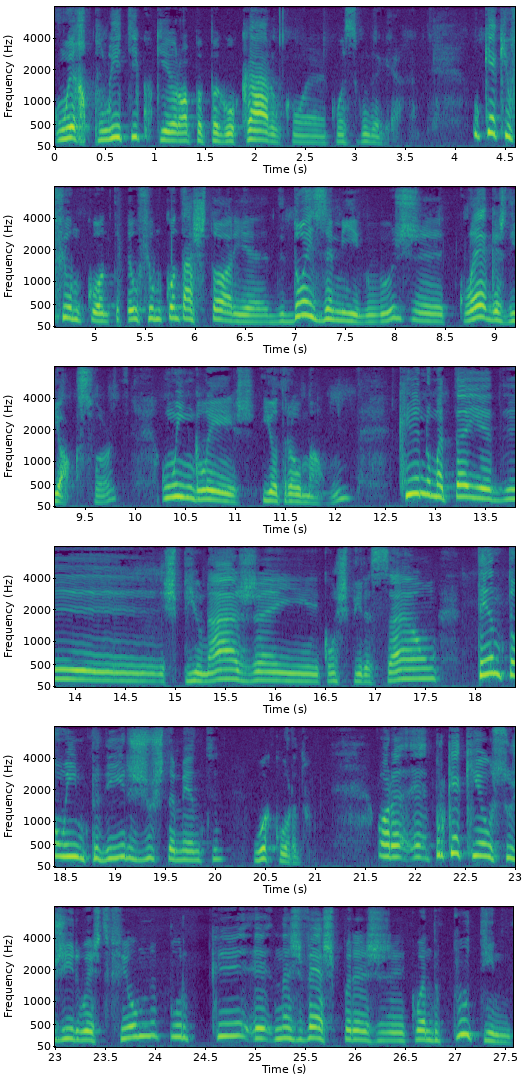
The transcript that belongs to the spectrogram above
Um erro político que a Europa pagou caro com a, com a Segunda Guerra. O que é que o filme conta? O filme conta a história de dois amigos, eh, colegas de Oxford, um inglês e outro alemão, que numa teia de espionagem, conspiração, tentam impedir justamente o acordo. Ora, eh, porquê é que eu sugiro este filme? Porque eh, nas vésperas, eh, quando Putin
